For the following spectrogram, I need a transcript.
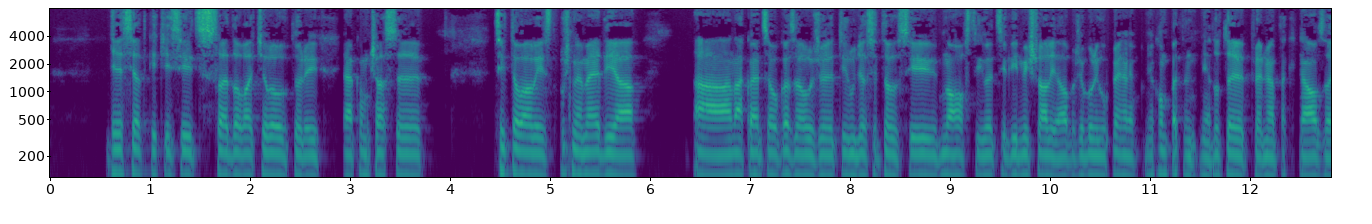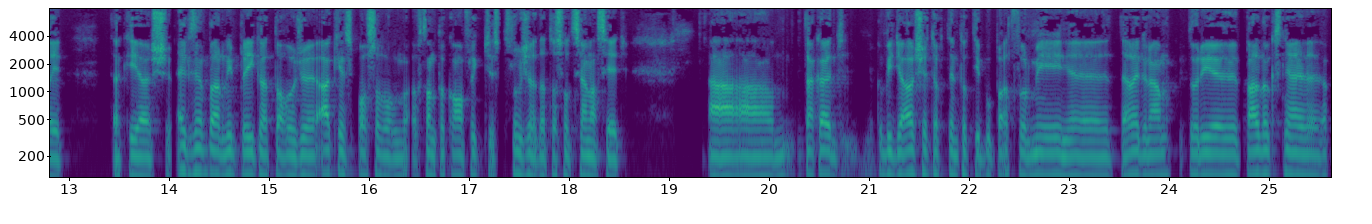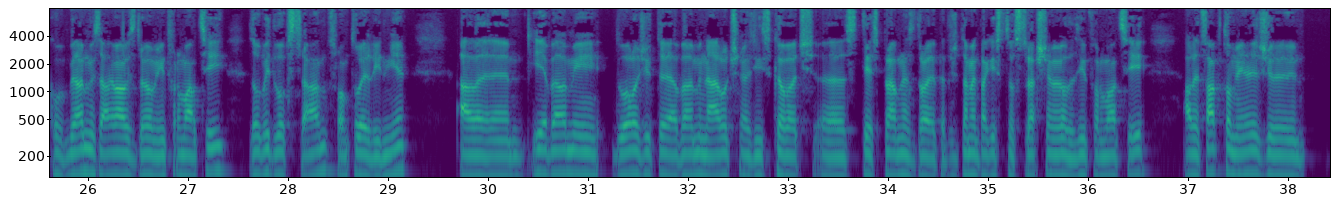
desiatky tisíc sledovateľov, ktorých v nejakom čase citovali slušné médiá a nakoniec sa ukázalo, že tí ľudia si to si mnoho z tých vecí vymýšľali alebo že boli úplne nekompetentní. A toto je pre mňa taký naozaj taký až exemplárny príklad toho, že akým spôsobom v tomto konflikte slúžia táto sociálna sieť. A taká akoby ďalšie to, tento typu platformy je Telegram, ktorý je paradoxne ako veľmi zaujímavý zdrojom informácií z obidvoch strán frontovej línie, ale je veľmi dôležité a veľmi náročné získavať e, tie správne zdroje, pretože tam je takisto strašne veľa dezinformácií, ale faktom je, že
